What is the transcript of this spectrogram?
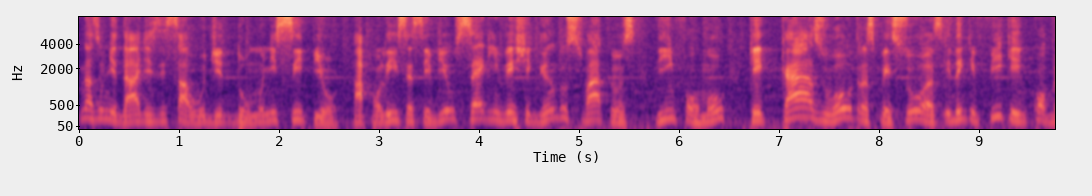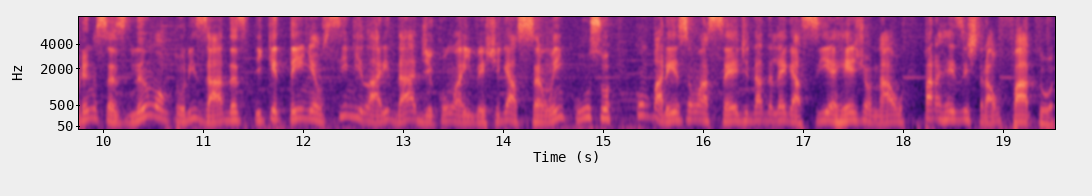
nas unidades de saúde do município. A Polícia Civil segue investigando os fatos e informou que caso caso outras pessoas identifiquem cobranças não autorizadas e que tenham similaridade com a investigação em curso, compareçam à sede da Delegacia Regional para registrar o fato.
